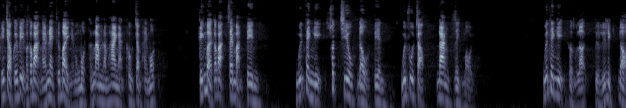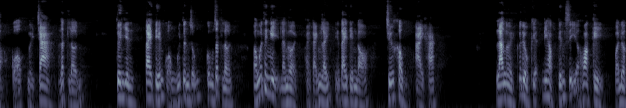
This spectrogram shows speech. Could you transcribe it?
Kính chào quý vị và các bạn ngày hôm nay thứ Bảy ngày 1 tháng 5 năm 2021. Kính mời các bạn xem bản tin Nguyễn Thanh Nghị xuất chiêu đầu tiên, Nguyễn Phú Trọng đang rình mồi. Nguyễn Thanh Nghị hưởng lợi từ lý lịch đỏ của ông người cha rất lớn. Tuy nhiên, tai tiếng của ông Nguyễn Tân Dũng cũng rất lớn và Nguyễn Thanh Nghị là người phải gánh lấy những tai tiếng đó chứ không ai khác. Là người có điều kiện đi học tiến sĩ ở Hoa Kỳ và được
